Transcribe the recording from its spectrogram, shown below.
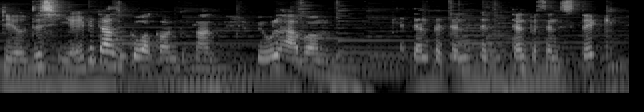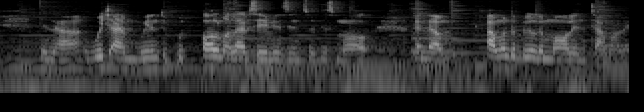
deal this year. If it does go according to plan, we will have um, a 10%, 10% stake in uh, which I'm willing to put all my life savings into this mall. And um, I want to build a mall in Tamale.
